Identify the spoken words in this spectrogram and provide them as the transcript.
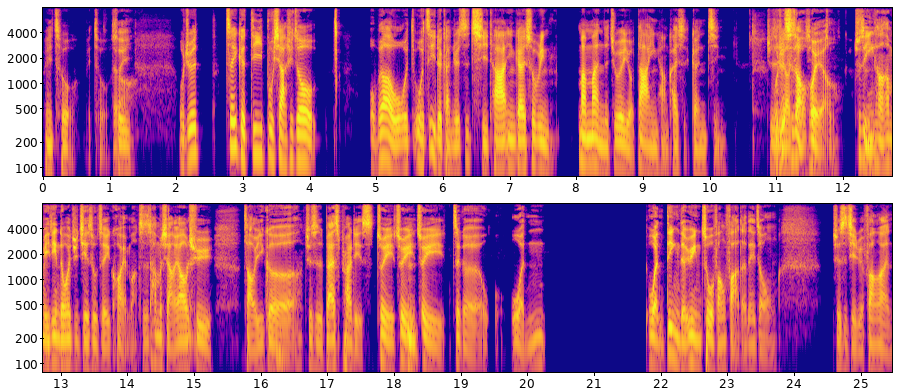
没错，没错。所以我觉得这个第一步下去之后，我不知道我我自己的感觉是，其他应该说不定慢慢的就会有大银行开始跟进。我觉得迟早会啊，就是银行他们一定都会去接触这一块嘛，只是他们想要去。找一个就是 best practice 最最、嗯、最这个稳稳定的运作方法的那种就是解决方案，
